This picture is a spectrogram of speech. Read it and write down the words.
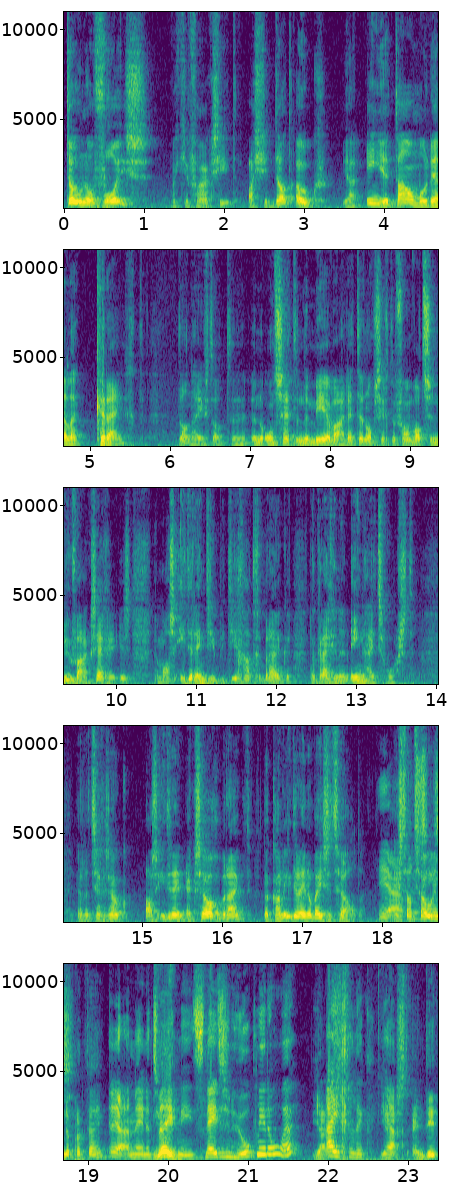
tone of voice, wat je vaak ziet, als je dat ook ja, in je taalmodellen krijgt, dan heeft dat uh, een ontzettende meerwaarde ten opzichte van wat ze nu vaak zeggen. Is, maar als iedereen GPT gaat gebruiken, dan krijg je een eenheidsworst. Ja, dat zeggen ze ook. Als iedereen Excel gebruikt, dan kan iedereen opeens hetzelfde. Ja, is dat precies. zo in de praktijk? Ja, nee, natuurlijk Nee. niet. Nee, het is een hulpmiddel, hè? Juist. Eigenlijk, Juist. En dit,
